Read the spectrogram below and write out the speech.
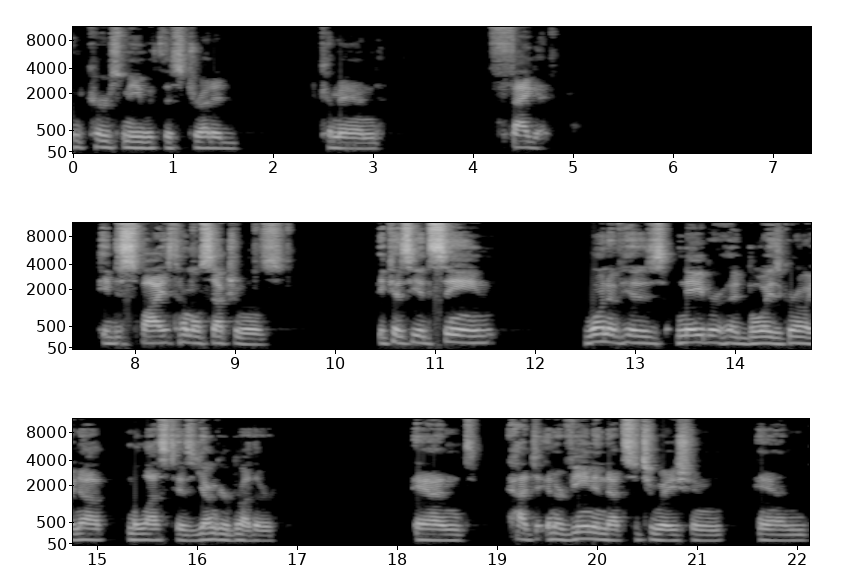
and curse me with this dreaded command faggot. He despised homosexuals because he had seen one of his neighborhood boys growing up molest his younger brother and had to intervene in that situation and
